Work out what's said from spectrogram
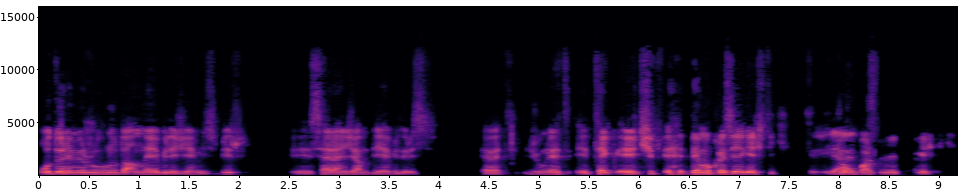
O dönemin ruhunu da anlayabileceğimiz bir e, serencam diyebiliriz. Evet, Cumhuriyet e, tek e, çift e, demokrasiye geçtik. Yani, Çok partili geçtik.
